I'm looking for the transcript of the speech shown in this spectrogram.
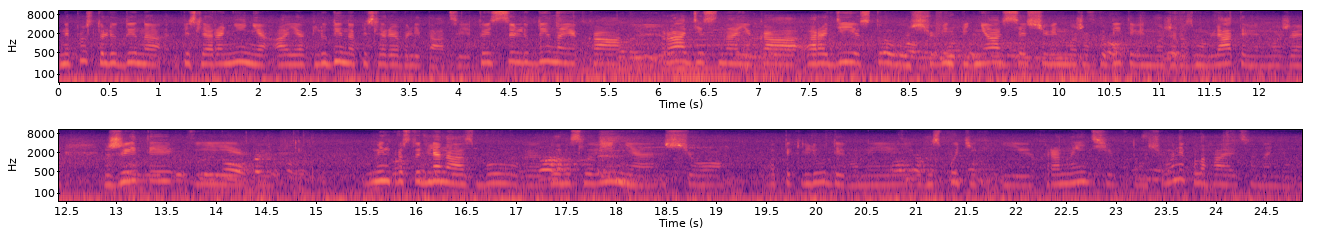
не просто людина після раніння, а як людина після реабілітації. Тобто це людина, яка радісна, яка радіє з того, що він піднявся, що він може ходити, він може розмовляти, він може жити. І е, він просто для нас був е, благословіння, що такі люди, вони Господь їх і хранить, тому що вони полагаються на нього.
